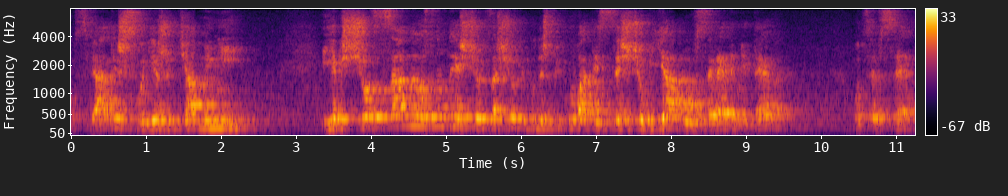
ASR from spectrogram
посвятиш своє життя мені, і якщо саме основне, що, за що ти будеш піклуватись, це щоб я був всередині тебе, оце все,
